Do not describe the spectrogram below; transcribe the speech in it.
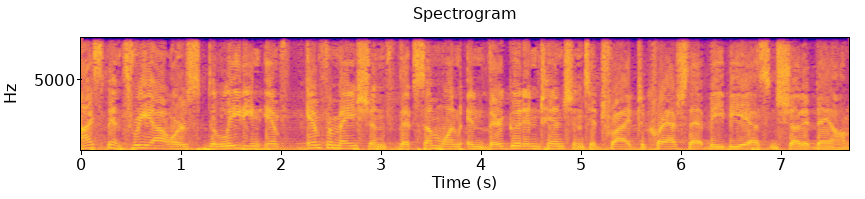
I spent three hours deleting inf- information that someone, in their good intentions, had tried to crash that BBS and shut it down.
